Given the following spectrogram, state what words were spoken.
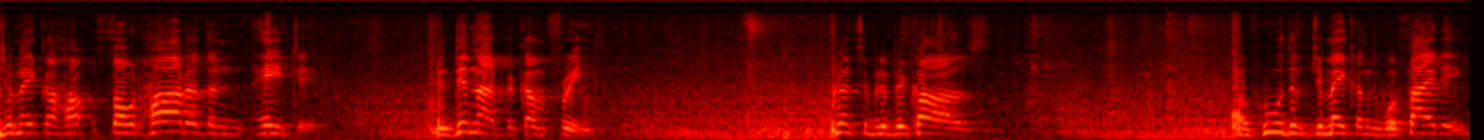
Jamaica fought harder than Haiti and did not become free, principally because of who the Jamaicans were fighting,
